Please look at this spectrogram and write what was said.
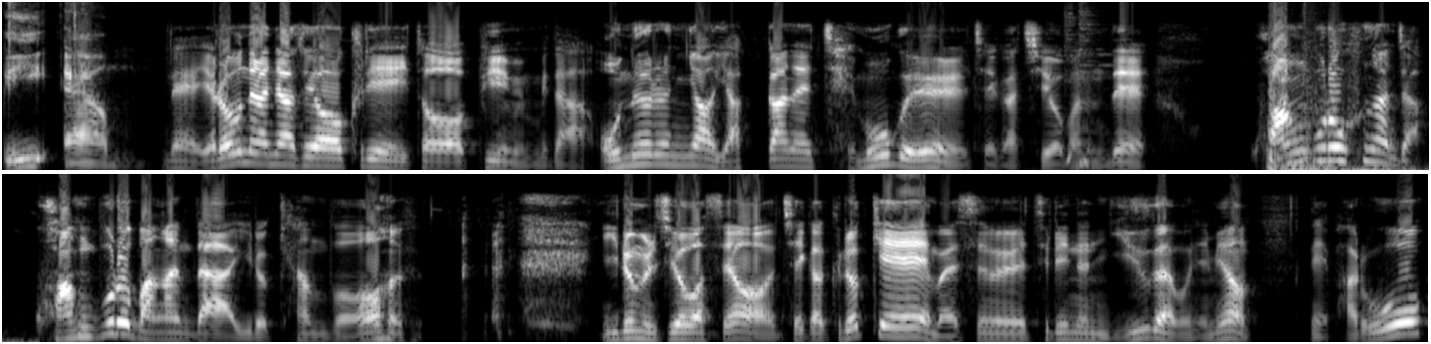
BM 네, 여러분들 안녕하세요. 크리에이터 BM입니다. 오늘은요, 약간의 제목을 제가 지어봤는데, 광부로 흥한 자, 광부로 망한다, 이렇게 한번 이름을 지어봤어요. 제가 그렇게 말씀을 드리는 이유가 뭐냐면, 네, 바로,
